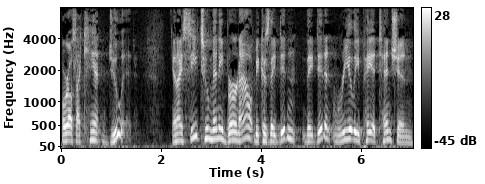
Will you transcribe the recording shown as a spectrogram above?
or else I can't do it. And I see too many burn out because they didn't, they didn't really pay attention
